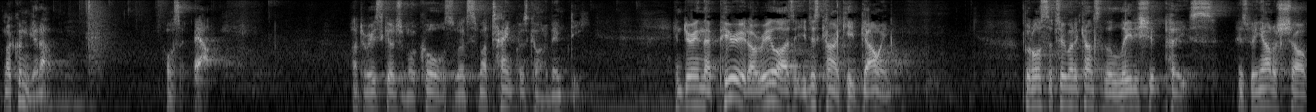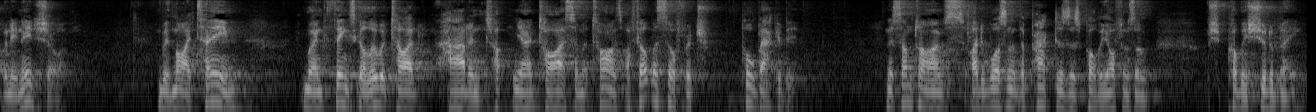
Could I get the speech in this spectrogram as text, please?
and I couldn't get up. I was out. I had to reschedule my calls, but my tank was kind of empty. And during that period, I realised that you just can't keep going. But also, too, when it comes to the leadership piece, is being able to show up when you need to show up. With my team, when things got a little bit tight, hard and you know, tiresome at times, I felt myself pull back a bit. And sometimes I wasn't at the practice as probably often as I probably should have been.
